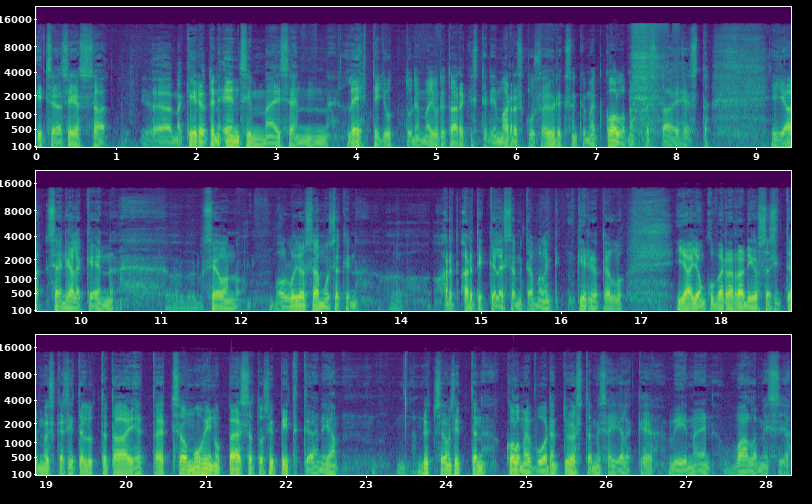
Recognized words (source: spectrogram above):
itse asiassa äh, mä kirjoitin ensimmäisen lehtijuttu, niin mä juuri tarkistin, niin marraskuussa 1993 tästä aiheesta. Ja sen jälkeen se on ollut jossain muissakin artikkeleissa, mitä mä olen kirjoitellut, ja jonkun verran radiossa sitten myös käsitellyt tätä aihetta, että se on muhinut päässä tosi pitkään, ja nyt se on sitten kolmen vuoden työstämisen jälkeen viimein valmis, ja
